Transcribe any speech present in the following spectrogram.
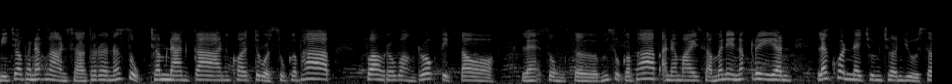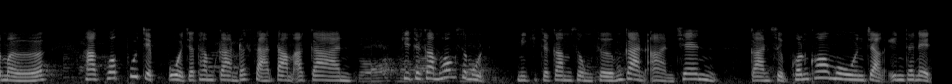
มีเจ้าพนักงานสาธารณสุขชำนาญการคอยตรวจสุขภาพ เฝ้าระวังโรคติดต่อ และส่งเสริมสุขภาพอนามัยสามเณรนักเรียน และคนในชุมชนอยู่เสมอ หากพบผู้เจ็บป่วยจะทำการรักษาตามอาการ กิจกรรมห้องสมุด มีกิจกรรมส่งเสริมการอ่านเช่น การสืบค้นข้อมูลจากอินเทอร์เน็ต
